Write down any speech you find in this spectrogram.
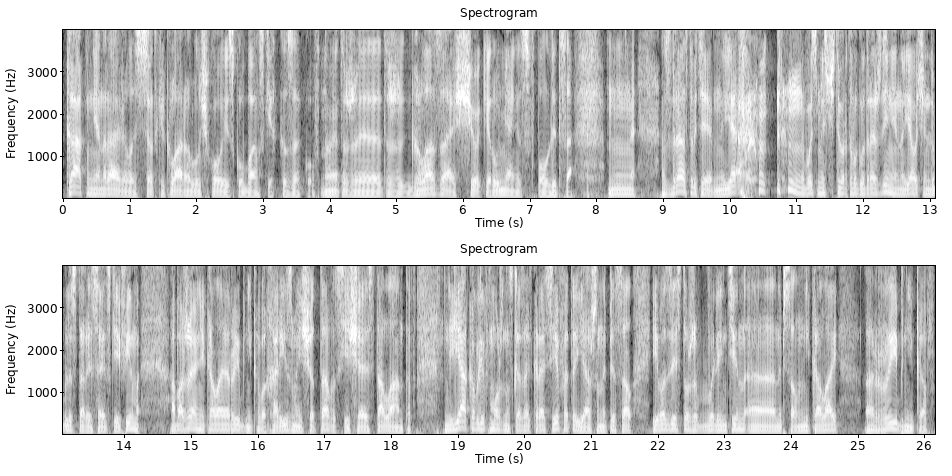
как мне нравилась все-таки Клара Лучкова из «Кубанских казаков». Ну, это же, это же глаза, щеки, румянец в пол лица. Здравствуйте, я 84 -го года рождения, но я очень люблю старые советские фильмы. Обожаю Николая Рыбникова, харизма еще та, восхищаюсь талантов. Яковлев, можно сказать, красив, это Яша написал. И вот здесь тоже Валентин э, написал Николай Рыбников.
